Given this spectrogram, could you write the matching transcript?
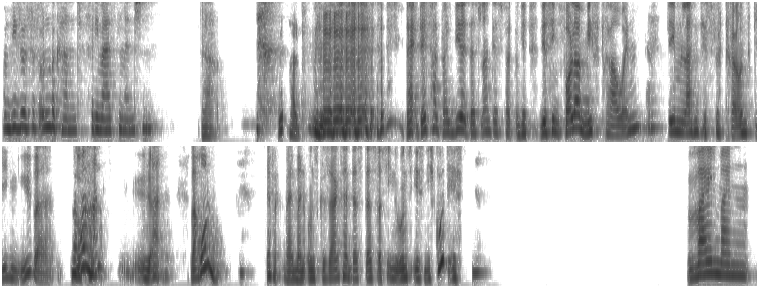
Und wieso ist es unbekannt für die meisten Menschen? Ja, Deshalb. Nein, deshalb, weil wir das Land des Vertrauens, wir, wir, sind voller Misstrauen ja. dem Land des Vertrauens gegenüber. Warum? So ja. Warum? Ja, weil man uns gesagt hat, dass das, was in uns ist, nicht gut ist. Weil man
